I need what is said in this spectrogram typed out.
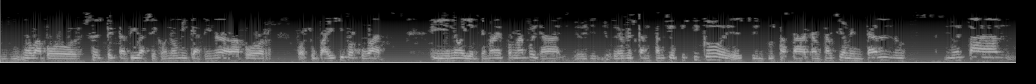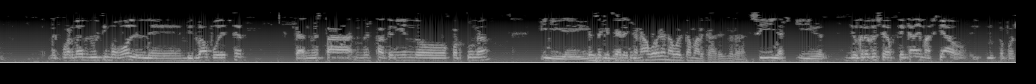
no va por expectativas económicas ni nada, va por, por su país y por jugar. Y no, y el tema de Forlán, pues ya yo, creo que es cansancio físico, es incluso hasta cansancio mental, no está recuerdo el último gol el de Bilbao puede ser. O sea no está no está teniendo fortuna y, desde que se lesionó Agüero no ha vuelto a marcar es verdad. Sí y yo creo que se obceca demasiado incluso pues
